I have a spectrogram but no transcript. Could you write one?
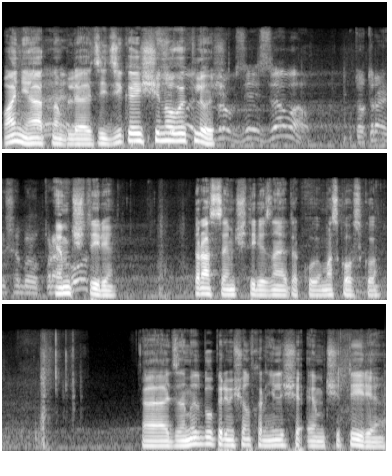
понятно, блядь. Иди-ка ищи новый ключ. Вдруг здесь завал? Тут раньше был проход. М4. Трасса М4, знаю такую, московскую. Э, Динамит был перемещен в хранилище М4.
